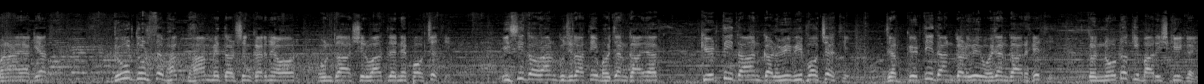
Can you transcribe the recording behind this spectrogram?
मनाया गया था। दूर दूर से भक्त धाम में दर्शन करने और उनका आशीर्वाद लेने पहुँचे थे। इसी दौरान गुजराती भजन गायक कीर्तिदान गढ़वी भी पहुँचे थे। जब कीर्तिदान गढ़वी भजन गा रहे थे तो नोटों की बारिश की गई।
